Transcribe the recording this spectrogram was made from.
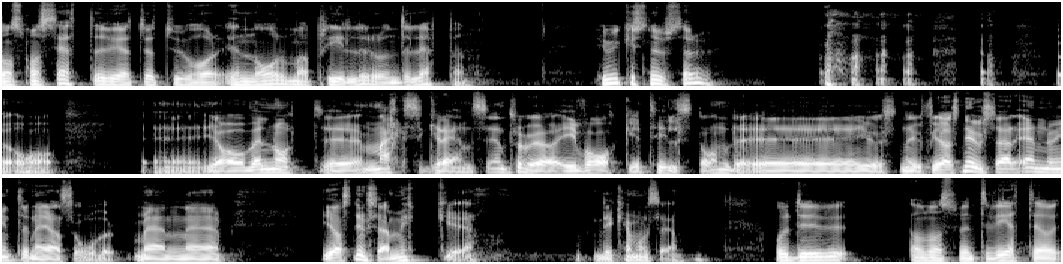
De som har sett dig vet ju att du har enorma priller under läppen. Hur mycket snusar du? ja, Eh, jag har väl nått eh, maxgränsen tror jag i vaket tillstånd eh, just nu. För jag snusar ännu inte när jag sover. Men jag snusar mycket. Det kan man säga. Och du, om någon som inte vet det,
